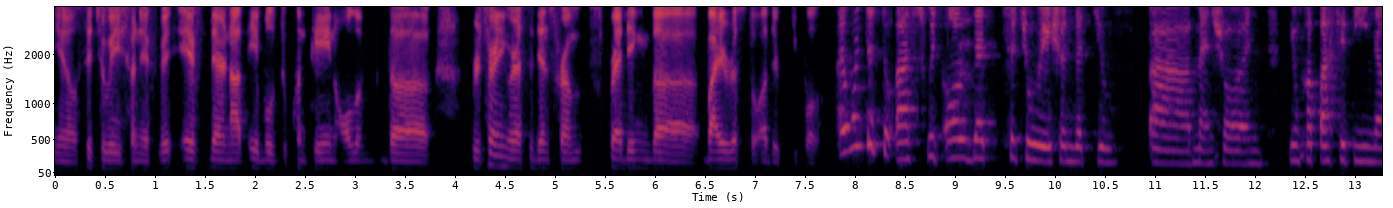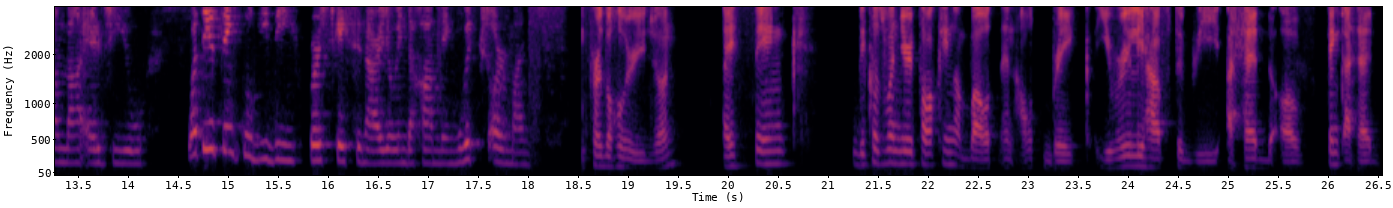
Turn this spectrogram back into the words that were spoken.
you know situation if if they're not able to contain all of the returning residents from spreading the virus to other people. I wanted to ask with all that situation that you've uh, mentioned yung capacity ng mga lgu what do you think will be the worst case scenario in the coming weeks or months? For the whole region? I think because when you're talking about an outbreak you really have to be ahead of think ahead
